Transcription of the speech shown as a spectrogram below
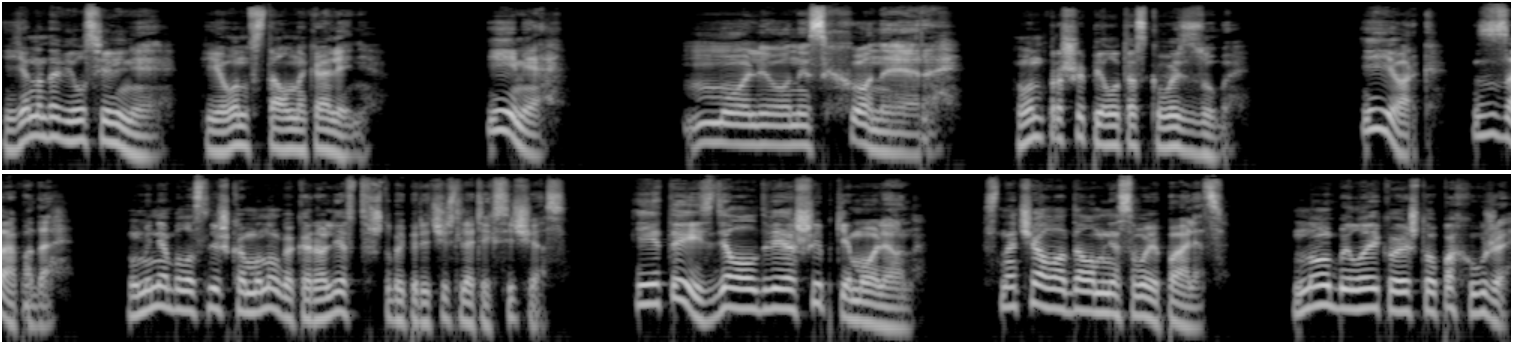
я надавил сильнее и он встал на колени. «Имя?» «Молион из Хонера». Он прошипел это сквозь зубы. «Йорк, с запада. У меня было слишком много королевств, чтобы перечислять их сейчас. И ты сделал две ошибки, Молион. Сначала дал мне свой палец. Но было и кое-что похуже.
